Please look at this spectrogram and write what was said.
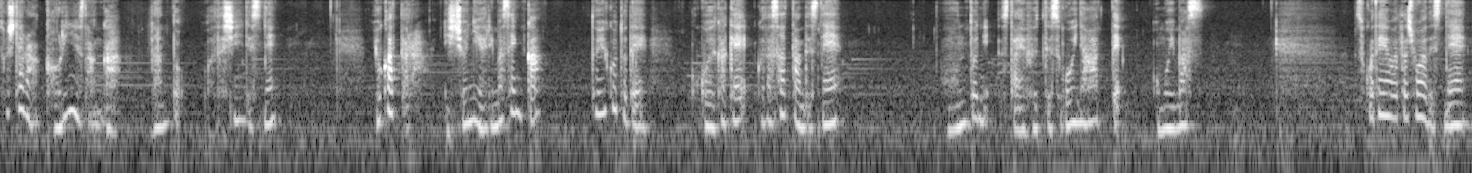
そしたらカオリーニャさんがなんと私にですねよかったら一緒にやりませんか？ということでお声かけくださったんですね。本当にスタイフってすごいなって思います。そこで私はですね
